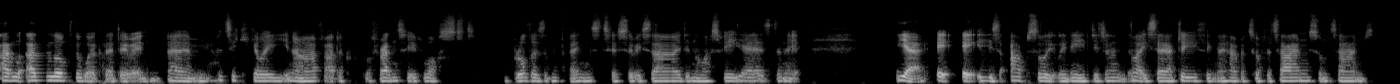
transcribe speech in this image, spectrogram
I, I, love the work they're doing. Um, yeah. Particularly, you know, I've had a couple of friends who've lost brothers and things to suicide in the last few years and it yeah it, it is absolutely needed and like I say I do think they have a tougher time sometimes.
